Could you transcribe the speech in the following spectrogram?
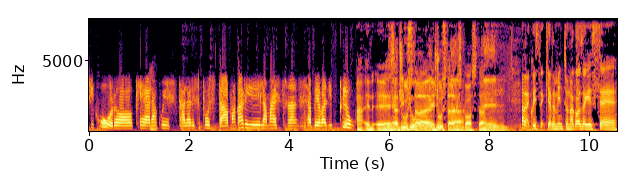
sicuro che era questa la risposta, magari la maestra ne sapeva di più. Ah, è, è- Giusta, più, la, è è giusta la risposta? Eh, Vabbè, questa è chiaramente una cosa che si è,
